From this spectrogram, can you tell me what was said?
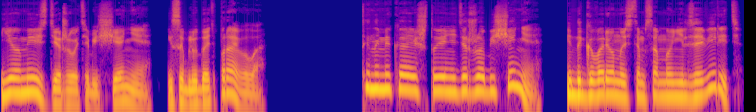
Я умею сдерживать обещания и соблюдать правила. Ты намекаешь, что я не держу обещания? И договоренностям со мной нельзя верить?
